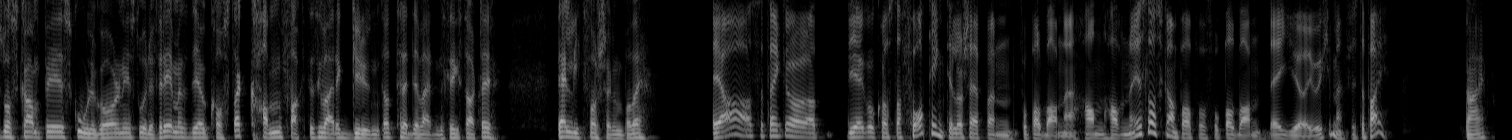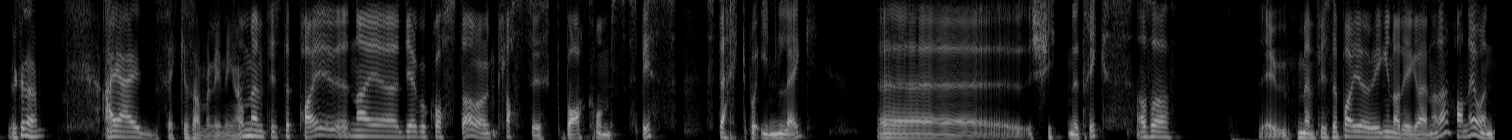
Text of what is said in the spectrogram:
slåsskamp i skolegården i storefri, mens Dio Costa kan faktisk være grunnen til at tredje verdenskrig starter. Det er litt forskjellen på det. Ja, altså jeg tenker at Diego Costa får ting til å skje på en fotballbane. Han havner i slåsskamper på fotballbanen. Det gjør jo ikke Memphis Depay. Nei, gjør ikke det. Nei, Jeg ser ikke sammenligninga. Og Memphis Depay, nei, Diego Costa var en klassisk bakromsspiss. Sterk på innlegg. Eh, skitne triks. Altså Memphis Depay gjør jo ingen av de greiene der. Han er jo en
